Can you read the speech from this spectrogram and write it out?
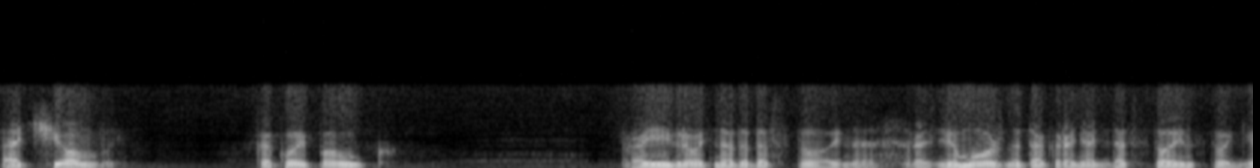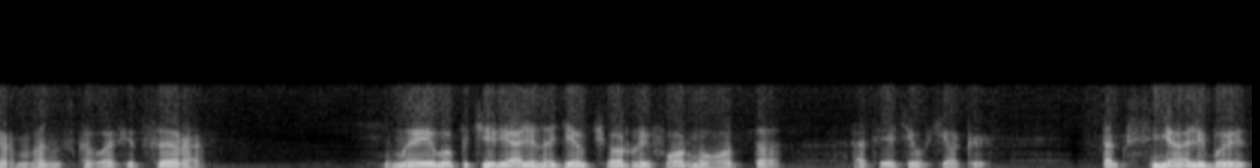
О чем вы? Какой паук?» «Проигрывать надо достойно. Разве можно так ронять достоинство германского офицера?» «Мы его потеряли, надев черную форму Отто», — ответил Хетль. «Так сняли бы».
